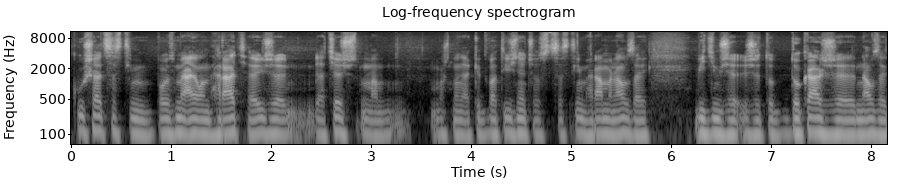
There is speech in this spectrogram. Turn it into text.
skúšať sa s tým, povedzme, aj len hrať, hej, že ja tiež mám možno nejaké dva týždne, čo sa s tým hráme, naozaj vidím, že, že to dokáže naozaj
